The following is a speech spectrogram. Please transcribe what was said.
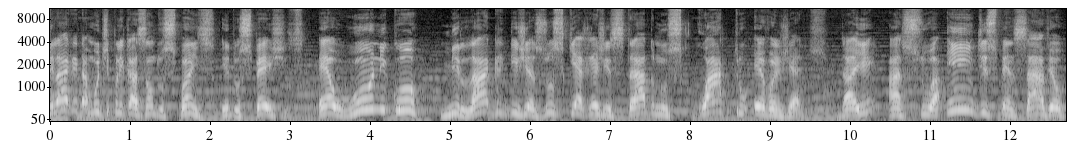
Milagre da multiplicação dos pães e dos peixes é o único milagre de Jesus que é registrado nos quatro evangelhos. Daí a sua indispensável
